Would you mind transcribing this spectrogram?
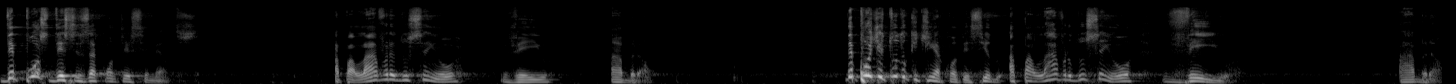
depois desses acontecimentos, a palavra do Senhor veio a Abraão. Depois de tudo que tinha acontecido, a palavra do Senhor veio a Abraão.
